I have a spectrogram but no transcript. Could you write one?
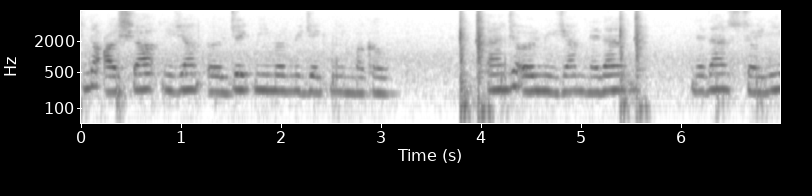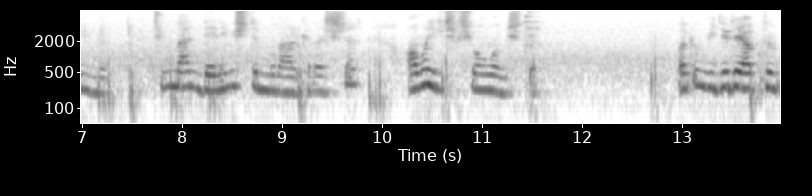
Şimdi aşağı atlayacağım. Ölecek miyim ölmeyecek miyim bakalım. Bence ölmeyeceğim. Neden neden söyleyeyim mi? Çünkü ben denemiştim bunu arkadaşlar. Ama hiçbir şey olmamıştı. Bakın videoda yaptığım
